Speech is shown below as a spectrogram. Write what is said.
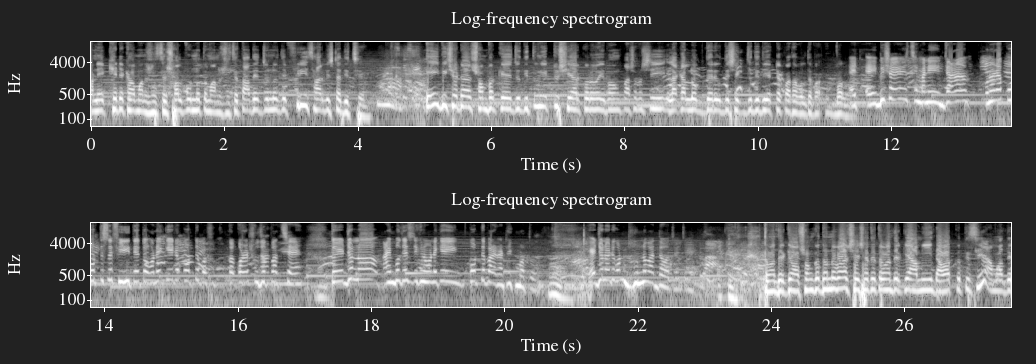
অনেক খেটে খাওয়া মানুষ আছে স্বল্প উন্নত মানুষ আছে তাদের জন্য যে ফ্রি সার্ভিসটা দিচ্ছে এই বিষয়টা সম্পর্কে যদি তুমি একটু শেয়ার করো এবং পাশাপাশি এলাকার লোকদের উদ্দেশ্যে যদি দুই একটা কথা বলতে বলো। এই- বিষয়ে হচ্ছে মানে যারা ওনারা করতেছে ফ্রিতে তো অনেকেই এটা করতে করার সুযোগ পাচ্ছে। তো এর জন্য আমি বলতে চাইছি এখানে অনেকেই করতে পারে না ঠিক মতো এর জন্য এটা কোনো ধন্যবাদ দেওয়া okay. তোমাদেরকে অসংখ্য ধন্যবাদ। সেই সাথে তোমাদেরকে আমি দাওয়াত করতেছি। আমাদের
